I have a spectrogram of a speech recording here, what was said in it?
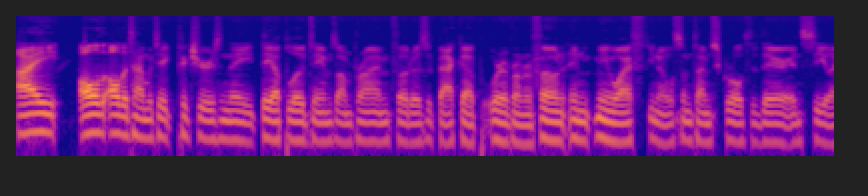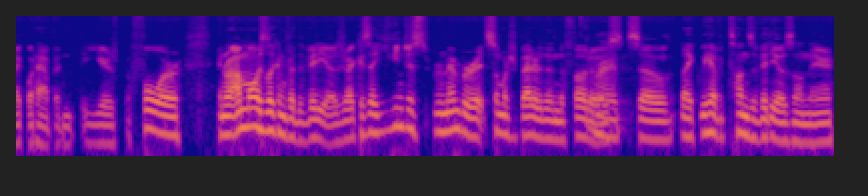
i all all the time we take pictures and they they upload to amazon prime photos that back up wherever on our phone. And me and my wife you know will sometimes scroll through there and see like what happened the years before. And i'm always looking for the videos right? Because like you can just remember it so much better than the photos. Right. so like we have tons of videos on there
